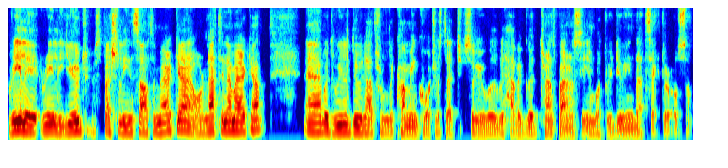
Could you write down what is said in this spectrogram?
really, really huge, especially in South America or Latin America. Uh, but we'll do that from the coming quarters, that so you will have a good transparency in what we do in that sector also.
